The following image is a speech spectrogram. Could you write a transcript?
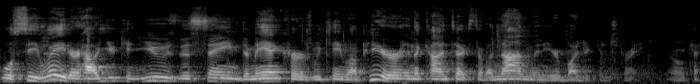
we'll see later how you can use this same demand curves we came up here in the context of a nonlinear budget constraint. Okay.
